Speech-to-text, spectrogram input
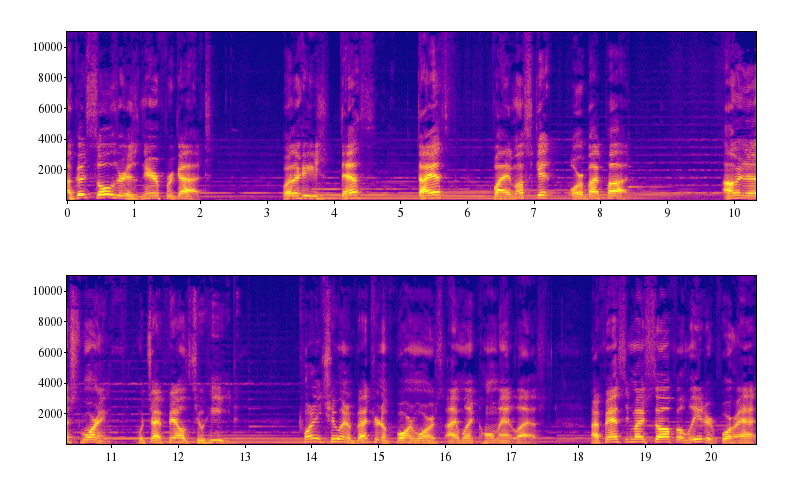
A good soldier is near forgot, whether he's death, dieth by musket or by pot. Ominous warning, which I failed to heed. 22 and a veteran of foreign wars, I went home at last. I fancied myself a leader, for had,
